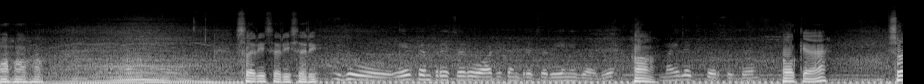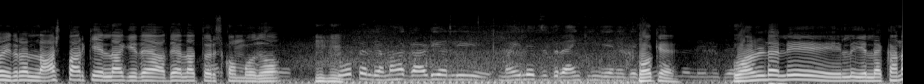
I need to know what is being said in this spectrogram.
ಹಾಂ ಹಾಂ ಹಾಂ. ಸರಿ ಸರಿ ಸರಿ. ಇದು ಏರ್ ಟೆಂಪ್ರೇಚರು ವಾಟರ್ ಟೆಂಪ್ರೇಚರ್ ಏನಿದೆ ಅದು? ಹಾಂ. ಮೈಲೇಜ್ ತೋರಿಸುತ್ತೆ. ಓಕೆ. ಸೊ ಇದರಲ್ಲಿ ಲಾಸ್ಟ್ ಪಾರ್ಕ್ ಎಲ್ಲಾಗಿದೆ? ಅದೆಲ್ಲ ತೋರಿಸ್ಕೊಬೋದು. ಟೋಟಲ್ ಯಮಹ ಗಾಡಿಯಲ್ಲಿ ಮೈಲೇಜ್ ರ್ಯಾಂಕಿಂಗ್ ಏನಿದೆ? ಓಕೆ. ವರ್ಲ್ಡ್ ಅಲ್ಲಿ ಇಲ್ಲಿ ಲೆಕ್ಕನ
